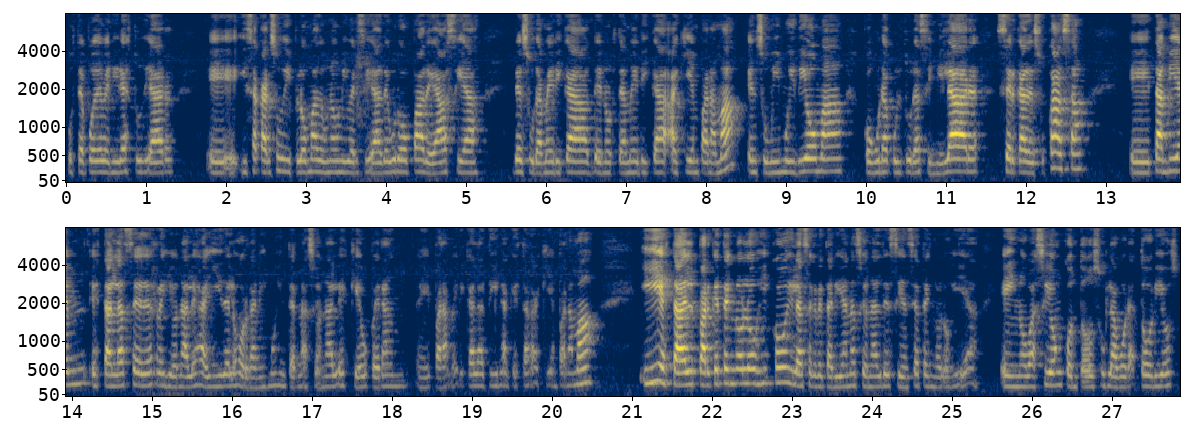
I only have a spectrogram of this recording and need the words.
Usted puede venir a estudiar eh, y sacar su diploma de una universidad de Europa, de Asia, de Sudamérica, de Norteamérica, aquí en Panamá, en su mismo idioma, con una cultura similar, cerca de su casa. Eh, también están las sedes regionales allí de los organismos internacionales que operan para América Latina, que están aquí en Panamá. Y está el Parque Tecnológico y la Secretaría Nacional de Ciencia, Tecnología e Innovación con todos sus laboratorios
